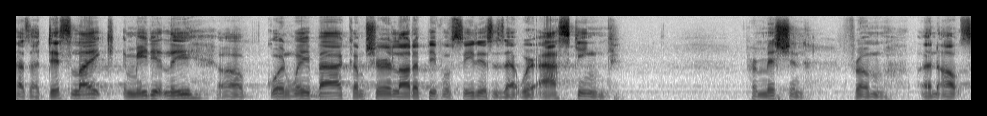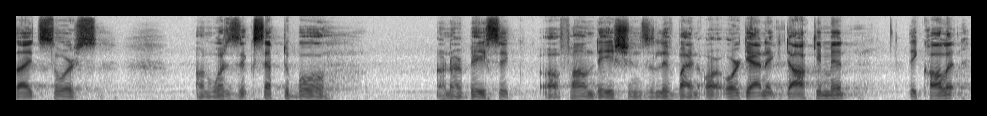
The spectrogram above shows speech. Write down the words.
as a dislike immediately, uh, going way back, I'm sure a lot of people see this, is that we're asking permission from an outside source on what is acceptable on our basic uh, foundations live by an or organic document, they call it.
